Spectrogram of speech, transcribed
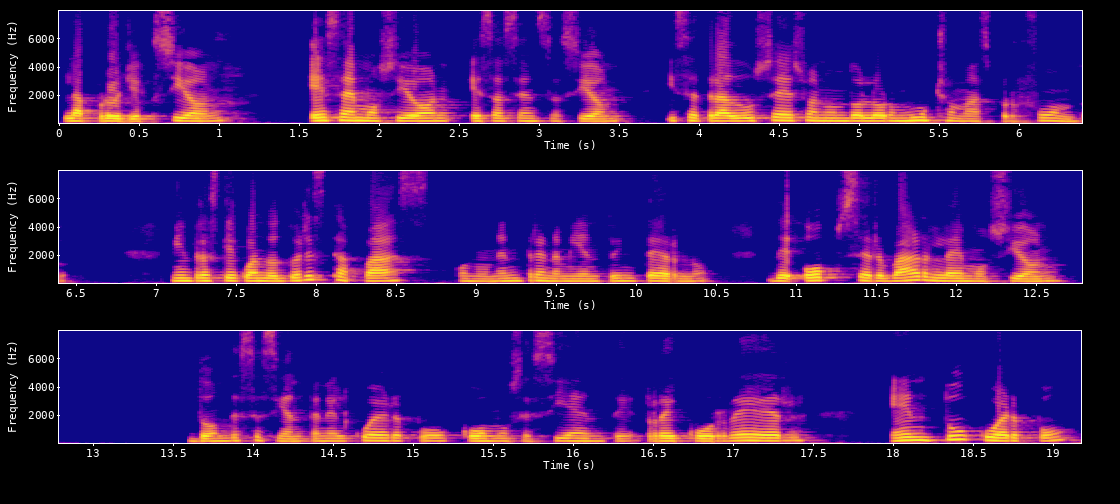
la proyección, esa emoción, esa sensación, y se traduce eso en un dolor mucho más profundo. Mientras que cuando tú eres capaz, con un entrenamiento interno, de observar la emoción, dónde se siente en el cuerpo, cómo se siente, recorrer en tu cuerpo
